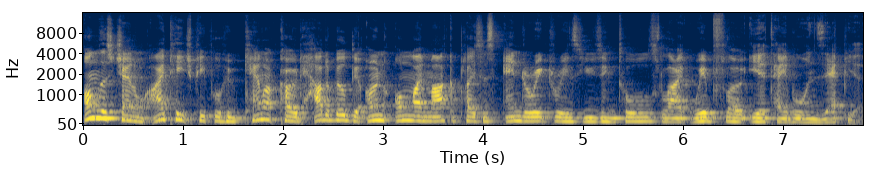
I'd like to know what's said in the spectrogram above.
On this channel, I teach people who cannot code how to build their own online marketplaces and directories using tools like Webflow, Airtable, and Zapier.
